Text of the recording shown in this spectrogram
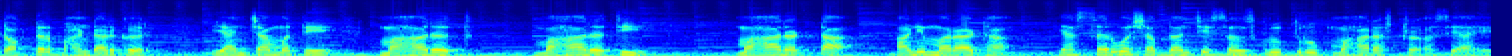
डॉक्टर भांडारकर यांच्या मते महारथ महारथी महारट्टा आणि मराठा या सर्व शब्दांचे संस्कृत रूप महाराष्ट्र असे आहे.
